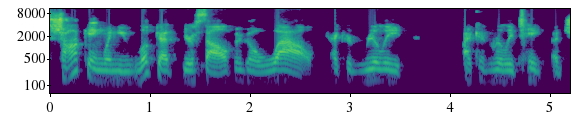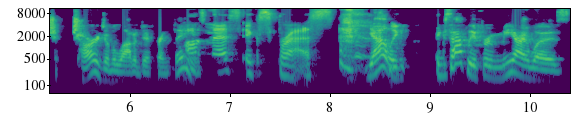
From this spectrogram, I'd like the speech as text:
shocking when you look at yourself and go, "Wow, I could really I could really take a ch- charge of a lot of different things. Mess Express. yeah, like exactly. For me, I was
